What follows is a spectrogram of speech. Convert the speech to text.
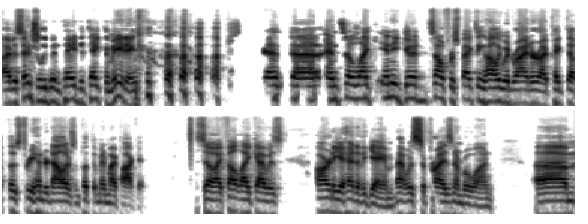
I've essentially been paid to take the meeting. and uh, and so, like any good self-respecting Hollywood writer, I picked up those three hundred dollars and put them in my pocket. So I felt like I was already ahead of the game. That was surprise number one. Um,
